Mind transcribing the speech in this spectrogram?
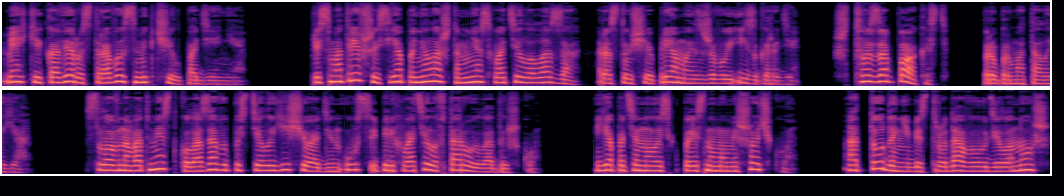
Мягкий ковер из травы смягчил падение. Присмотревшись, я поняла, что меня схватила лоза, растущая прямо из живой изгороди. «Что за пакость?» — пробормотала я. Словно в отместку лоза выпустила еще один ус и перехватила вторую лодыжку. Я потянулась к поясному мешочку. Оттуда не без труда выудила нож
